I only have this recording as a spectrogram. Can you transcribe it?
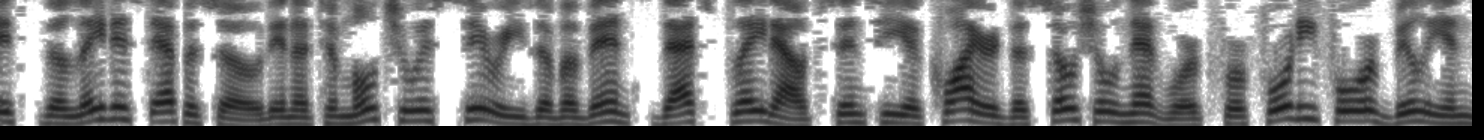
It's the latest episode in a tumultuous series of events that's played out since he acquired the social network for $44 billion.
